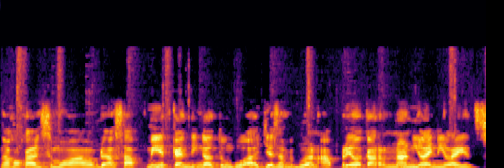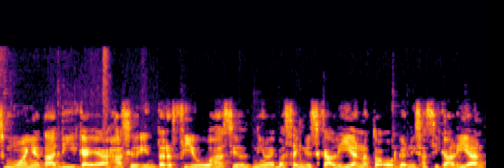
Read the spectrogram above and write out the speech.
Nah kalau kalian semua udah submit kan tinggal tunggu aja sampai bulan April karena nilai-nilai semuanya tadi kayak hasil interview, hasil nilai bahasa Inggris kalian atau organisasi kalian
